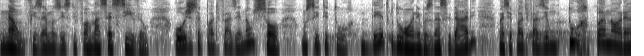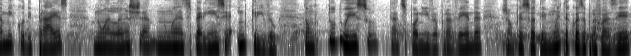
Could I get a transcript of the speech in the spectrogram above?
Não, fizemos isso de forma acessível. Hoje você pode fazer não só um city tour dentro do ônibus na cidade, mas você pode fazer um tour panorâmico de praias numa lancha, numa experiência incrível. Então, tudo isso está disponível para venda. João Pessoa tem muita coisa para fazer.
